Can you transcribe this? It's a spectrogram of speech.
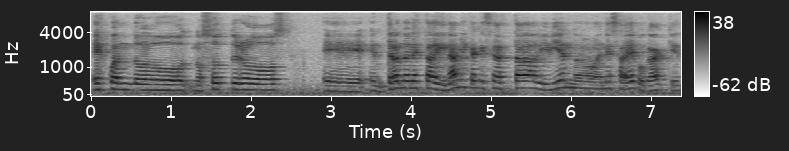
es cuando nosotros, eh, entrando en esta dinámica que se estaba viviendo en esa época, que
